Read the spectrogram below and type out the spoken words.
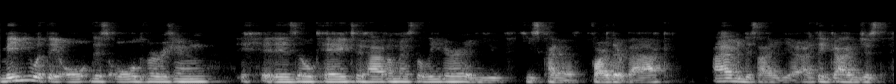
maybe with the old this old version, it is okay to have him as the leader, and you he's kind of farther back. I haven't decided yet. I think I'm just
